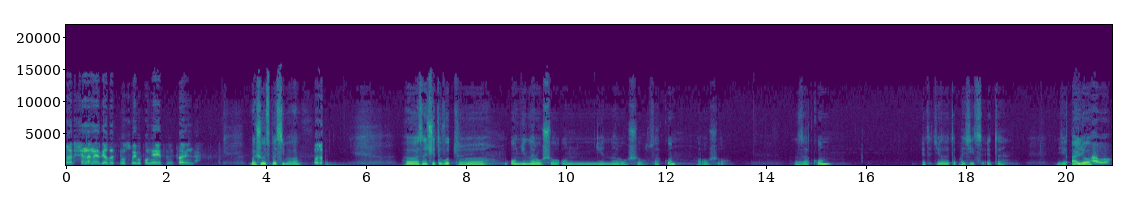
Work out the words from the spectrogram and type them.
профессиональные обязанности он свои выполняет правильно. Большое спасибо вам. Пожалуйста. А, значит, вот э, он не нарушил, он не нарушил закон, нарушил закон Это делает оппозиция. Это... Алло. Алло.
